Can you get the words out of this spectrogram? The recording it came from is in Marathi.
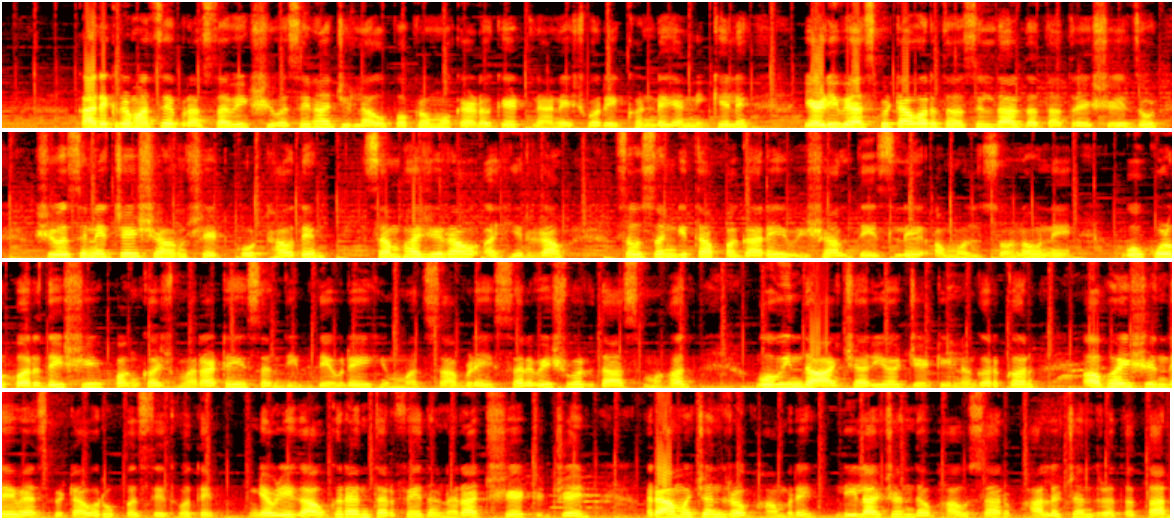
कार्यक्रमाचे प्रास्ताविक शिवसेना जिल्हा उपप्रमुख ॲडव्होकेट ज्ञानेश्वर एखंडे यांनी केले. यावेळी व्यासपीठावर तहसीलदार दत्तात्रय शेजूळ शिवसेनेचे श्यामशेठ कोठावदे संभाजीराव अहिरराव सौ संगीता पगारे विशाल देसले अमोल सोनवणे गोकुळ परदेशी पंकज मराठे संदीप देवरे हिम्मत साबळे सर्वेश्वर दास महद गोविंद आचार्य जे टी नगरकर अभय शिंदे व्यासपीठावर उपस्थित होते. यावेळी गावकऱ्यांतर्फे धनराज शेठ Jain Ramchandra Bhamre लीलाचंद Bhavsar Bhalchandra ततार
